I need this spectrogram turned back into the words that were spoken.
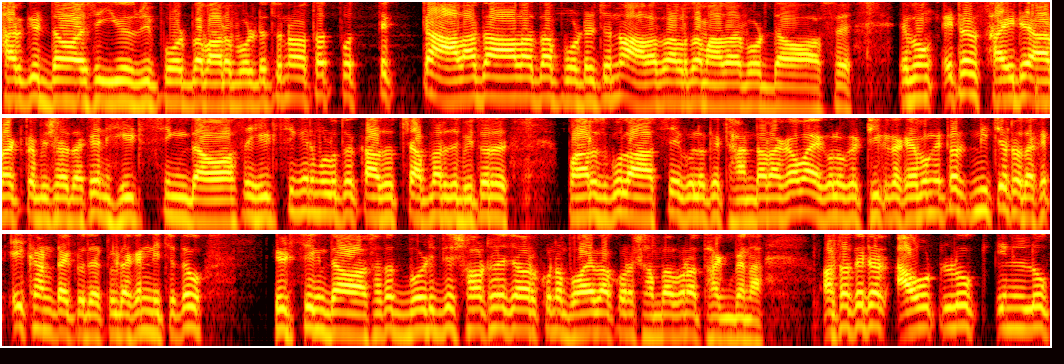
সার্কিট দেওয়া হয়েছে ইউএসবি পোর্ট বা বারো ভোল্টের জন্য, অর্থাৎ প্রত্যেকটা আলাদা আলাদা পোর্টের জন্য আলাদা আলাদা মাদার বোর্ড দেওয়া আছে। এবং এটার সাইডে আর একটা বিষয় দেখেন হিট সিং দেওয়া আছে। হিট সিং এর মূলত কাজ হচ্ছে আপনার যে ভিতরের পার্সগুলো আছে, এগুলোকে ঠান্ডা রাখা বা এগুলোকে ঠিক রাখা। এবং এটার নিচেটা দেখেন, এইখানটা একটু দেখলে দেখেন, নিচেতেও হিটসিং দেওয়া আছে। অর্থাৎ বডিতে শর্ট হয়ে যাওয়ার কোনো ভয় বা কোনো সম্ভাবনা থাকবে না। অর্থাৎ এটার আউটলুক ইনলুক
